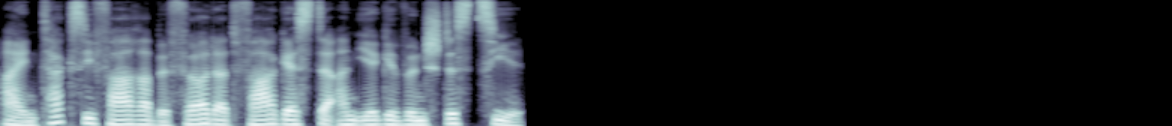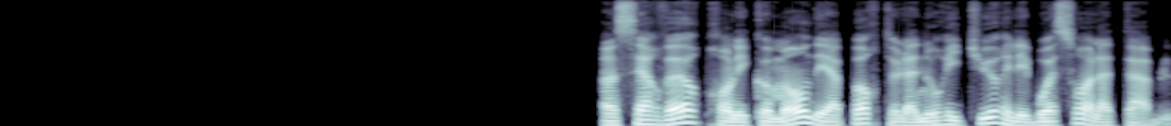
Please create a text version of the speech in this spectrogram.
Ein Taxifahrer befördert Fahrgäste an ihr gewünschtes Ziel. Un serveur prend les commandes et apporte la nourriture et les boissons à la table.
